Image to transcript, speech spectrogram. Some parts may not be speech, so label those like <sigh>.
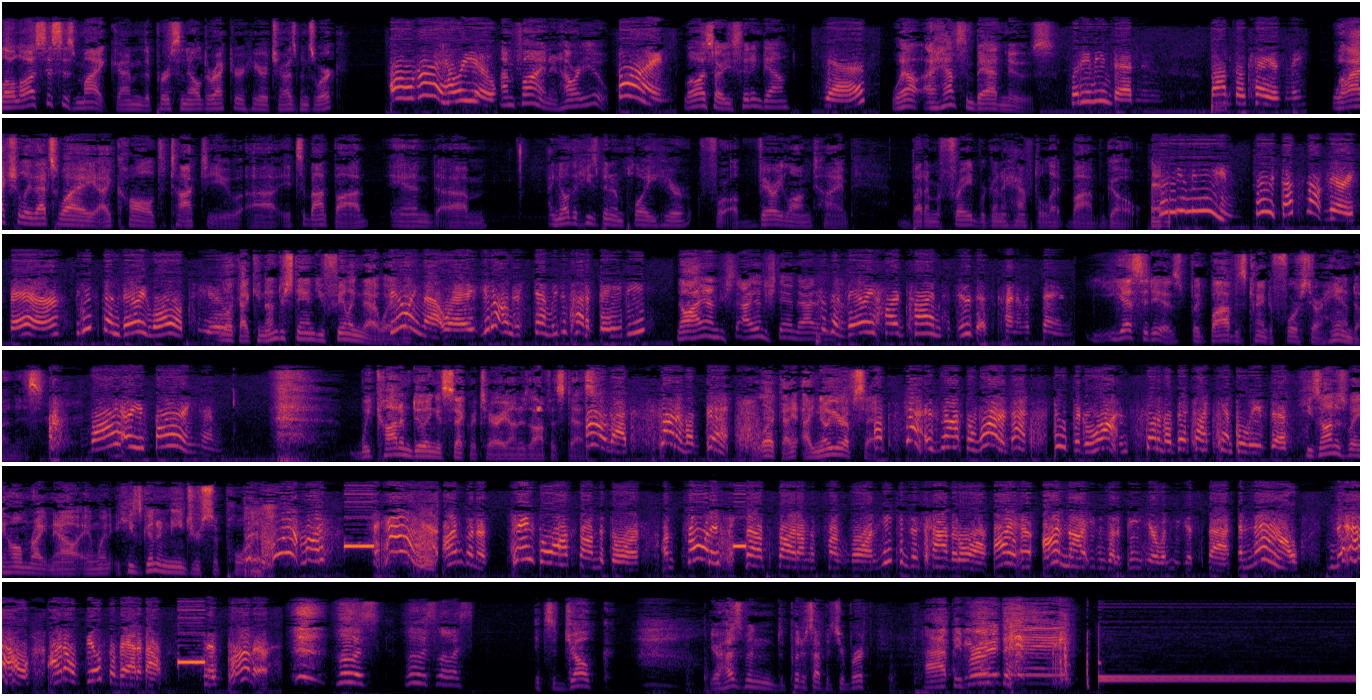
Hello, Lois. This is Mike. I'm the personnel director here at your husband's work. Oh, hi, how are you? I'm fine, and how are you? Fine. Lois, are you sitting down? Yes? Well, I have some bad news. What do you mean bad news? Bob's okay, isn't he? Well, actually, that's why I called to talk to you. Uh, it's about Bob, and um, I know that he's been an employee here for a very long time, but I'm afraid we're going to have to let Bob go. What do you mean? That's not very fair. He's been very loyal to you. Look, I can understand you feeling that way. Feeling that way, you don't understand. We just had a baby. No, I understand. I understand that. This is a very hard time to do this kind of a thing. Yes, it is, but Bob has kind of forced our hand on this. <laughs> Why are you firing him? We caught him doing his secretary on his office desk. Oh, that son of a bitch! Look, I, I know you're upset. Upset is not the word. That stupid, rotten son of a bitch. I can't believe this. He's on his way home right now, and when he's going to need your support. Put my f- hand! I'm gonna change the locks on the door. I'm throwing his shit outside on the front lawn. He can just have it all. I am, I'm not even gonna be here when he gets back. And now, now, I don't feel so bad about f- his brother. <gasps> Lois, Lois, Lois. It's a joke. Your husband put us up. It's your birthday. Happy birthday!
